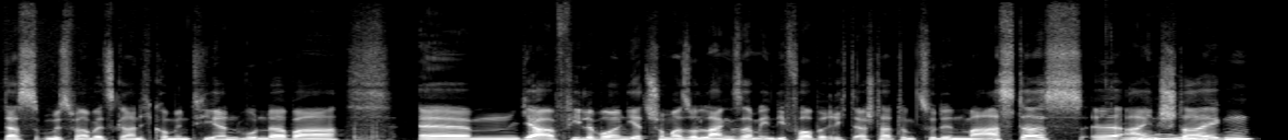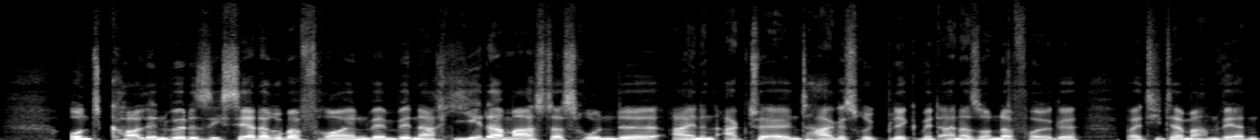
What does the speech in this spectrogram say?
das müssen wir aber jetzt gar nicht kommentieren. Wunderbar. Ähm, ja, viele wollen jetzt schon mal so langsam in die Vorberichterstattung zu den Masters äh, Uh. Und Colin würde sich sehr darüber freuen, wenn wir nach jeder Masters-Runde einen aktuellen Tagesrückblick mit einer Sonderfolge bei Tita machen werden.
